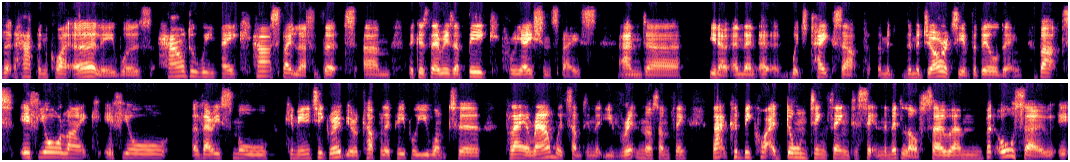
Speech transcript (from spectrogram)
that happened quite early was how do we make how space that um, because there is a big creation space. And uh, you know, and then uh, which takes up the majority of the building. But if you're like, if you're a very small community group, you're a couple of people you want to play around with something that you've written or something that could be quite a daunting thing to sit in the middle of. So um but also it,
